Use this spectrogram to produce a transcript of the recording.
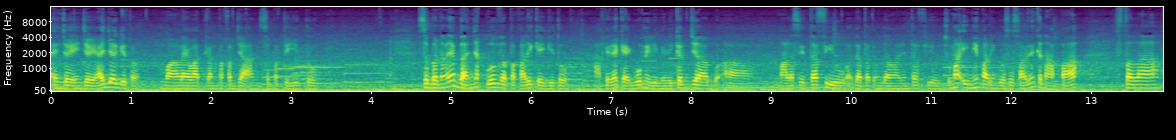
enjoy enjoy aja gitu melewatkan pekerjaan seperti itu. Sebenarnya banyak gue beberapa kali kayak gitu. Akhirnya kayak gue milih-milih kerja uh, malas interview dapat undangan interview. Cuma ini paling gue sesalin kenapa? Setelah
